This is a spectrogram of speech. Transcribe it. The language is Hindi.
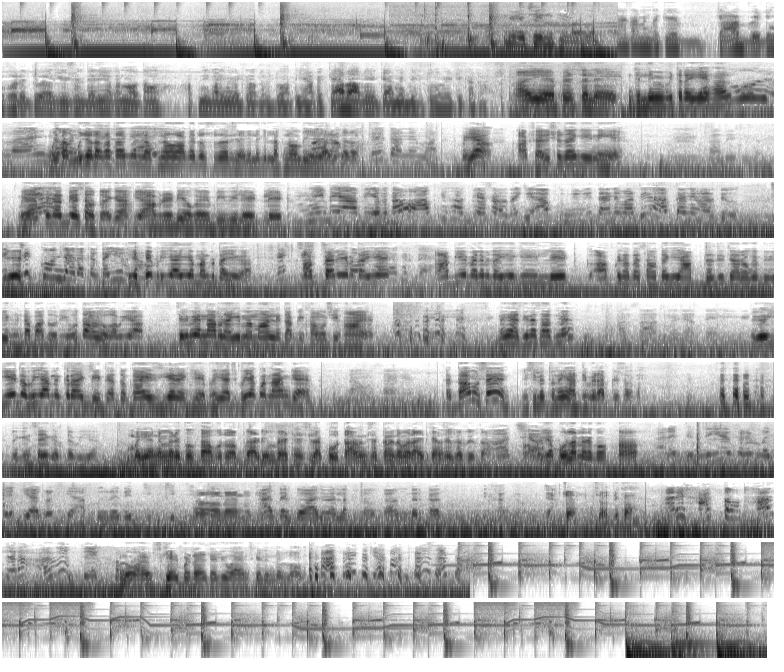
Guys, I'm in the cab, cab waiting for Ritu as usual. Delhi अगर मैं होता हूँ अपनी गाड़ी में वेट करता तो आती है यहाँ पे। कैब आ गई कैब में भी का वेट कर रहा हूँ। आइए फिर से लेट दिल्ली में भी तेरा ये हाल? बेटा मुझे लगा था कि लखनऊ आके तो सुधर जाएगी लेकिन लखनऊ भी ये हाल करा। भैया आप शादीशुदा है कि नहीं है? भैया आपके साथ भी ऐसा होता है क्या? कि आप रेडी हो गए बीवी लेट लेट नहीं भैया आप ये बताओ आपके साथ भी ऐसा होता है कि आपको बीवी ताने मारती है आप ताने मारते हो? ये- चिक चिक कौन ज़्यादा करता है ये भैया ये मन बताइएगा। आप पहले ये बताइए? आप ये पहले बताइए कि लेट आपके साथ ऐसा होता है कि आप जल्दी तैयार हो गए बीवी एक घंटा बाद हो रही है। होता होगा भैया। चलिए भैया ना बताइए मैं मान लेता आपकी खामोशी हाँ है। नहीं आती ना साथ में? हम साथ में जाते ही। नहीं ये- ये तो भैया आपने क्रैक दी था तो गाइस ये देखिए भैया भैया का नाम क्या है? सद्दाम हुसैन है। सद्दाम हुसैन? इसीलिए तो नहीं आती फिर आपके साथ। लेकिन सही करते हैं भैया। भैया ने मेरे को कहा वो तो आप गाड़ी में बैठे इसलिए आपको उतार नहीं सकता तो मैं राइड कैंसिल कर देता। अच्छा। हाँ, भैया बोला मेरे को? हाँ। अरे ज़िंदगी में थोड़े मज़े किया करो क्या पूरे दिन चिक चिक हाँ रहने। आज मैं लखनऊ का अंदर का दिखाता हूँ। चल। चल दिखा। अरे हाथ तो उठा जरा अरे देखो। No I am scared but I tell you I am scared in the vlog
